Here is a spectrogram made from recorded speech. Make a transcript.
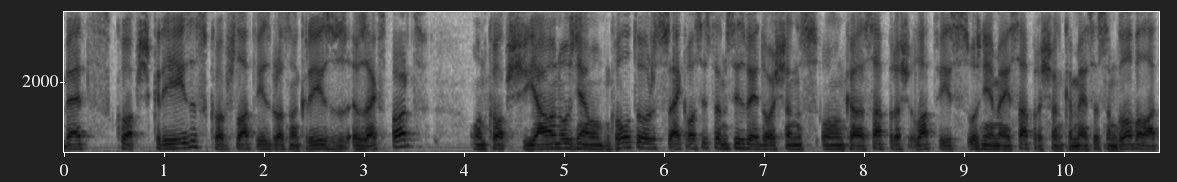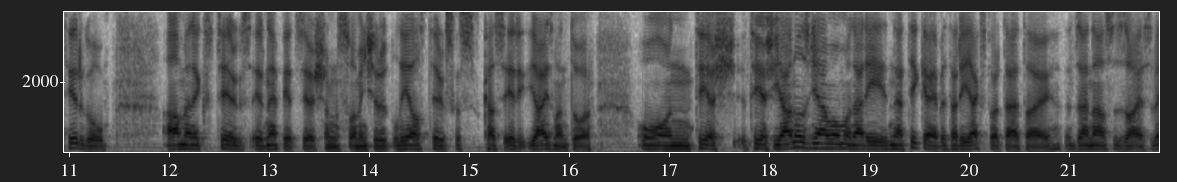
Bet kopš krīzes, kopš Latvijas izbrauc no krīzes uz, uz eksportu, un kopš jaunu uzņēmumu kultūras ekosistēmas izveidošanas, un kā saprašu, Latvijas uzņēmēju saprašana, ka mēs esam globālā tirgū, Amerikas tirgus ir nepieciešams, un viņš ir liels tirgus, kas, kas ir jāizmanto. Un tieši, tieši jaunu uzņēmumu, un arī ne tikai, bet arī eksportētāji dzenās uz ASV,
